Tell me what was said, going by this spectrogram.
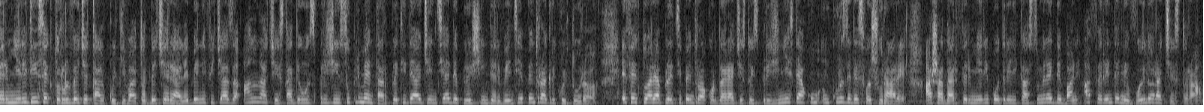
Fermierii din sectorul vegetal cultivator de cereale beneficiază anul acesta de un sprijin suplimentar plătit de Agenția de Plăți și Intervenție pentru Agricultură. Efectuarea plății pentru acordarea acestui sprijin este acum în curs de desfășurare, așadar fermierii pot ridica sumele de bani aferente nevoilor acestora.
